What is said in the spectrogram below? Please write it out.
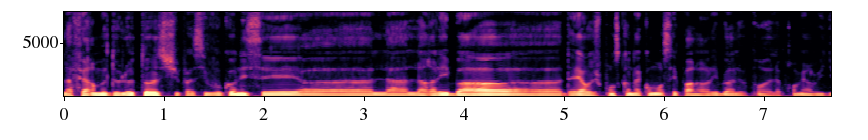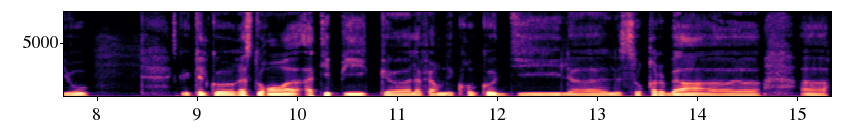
la ferme de Lotos, je ne sais pas si vous connaissez, euh, la, la euh, D'ailleurs, je pense qu'on a commencé par la Raliba, la première vidéo. Quelques restaurants euh, atypiques, la ferme des crocodiles, le Soukarba, à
